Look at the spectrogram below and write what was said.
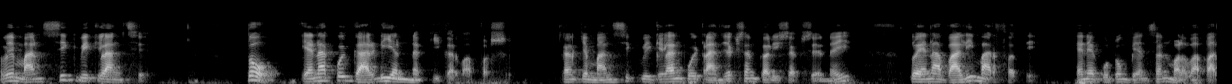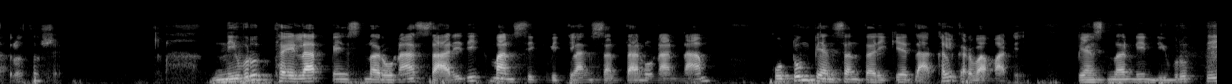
હવે માનસિક વિકલાંગ છે, તો એના કોઈ ગાર્ડિયન નક્કી કરવા પડશે. કારણ કે માનસિક વિકલાંગ કોઈ ટ્રાન્ઝેક્શન કરી શકશે નહીં, તો એના વાલી મારફતે એને કુટુંબ પેન્શન મળવા પાત્ર થશે. નિવૃત્ત થયેલા પેન્શનરોના શારીરિક માનસિક વિકલાંગ સંતાનોના નામ કુટુંબ પેન્શન તરીકે દાખલ કરવા માટે પેન્શનરની નિવૃત્તિ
